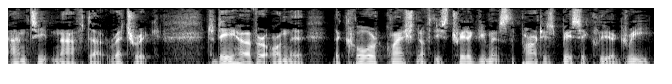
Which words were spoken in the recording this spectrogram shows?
anti-NAFTA rhetoric. Today, however, on the, the core question of these trade agreements, the parties basically agree.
